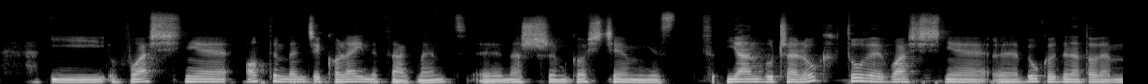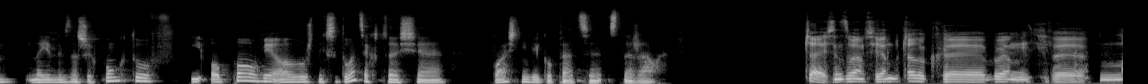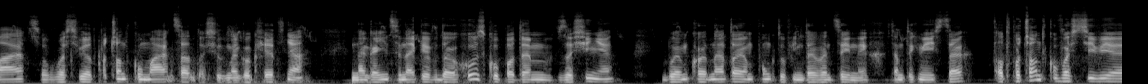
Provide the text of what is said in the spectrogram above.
I właśnie o tym będzie kolejny fragment. E, naszym gościem jest Jan Wuczeluk, który właśnie e, był koordynatorem na jednym z naszych punktów i opowie o różnych sytuacjach, które się właśnie w jego pracy zdarzały. Cześć, nazywam się Jan Wuczeluk. E, byłem w marcu, właściwie od początku marca do 7 kwietnia na granicy najpierw w Dorochusku, potem w Zosinie. Byłem koordynatorem punktów interwencyjnych w tamtych miejscach. od początku właściwie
